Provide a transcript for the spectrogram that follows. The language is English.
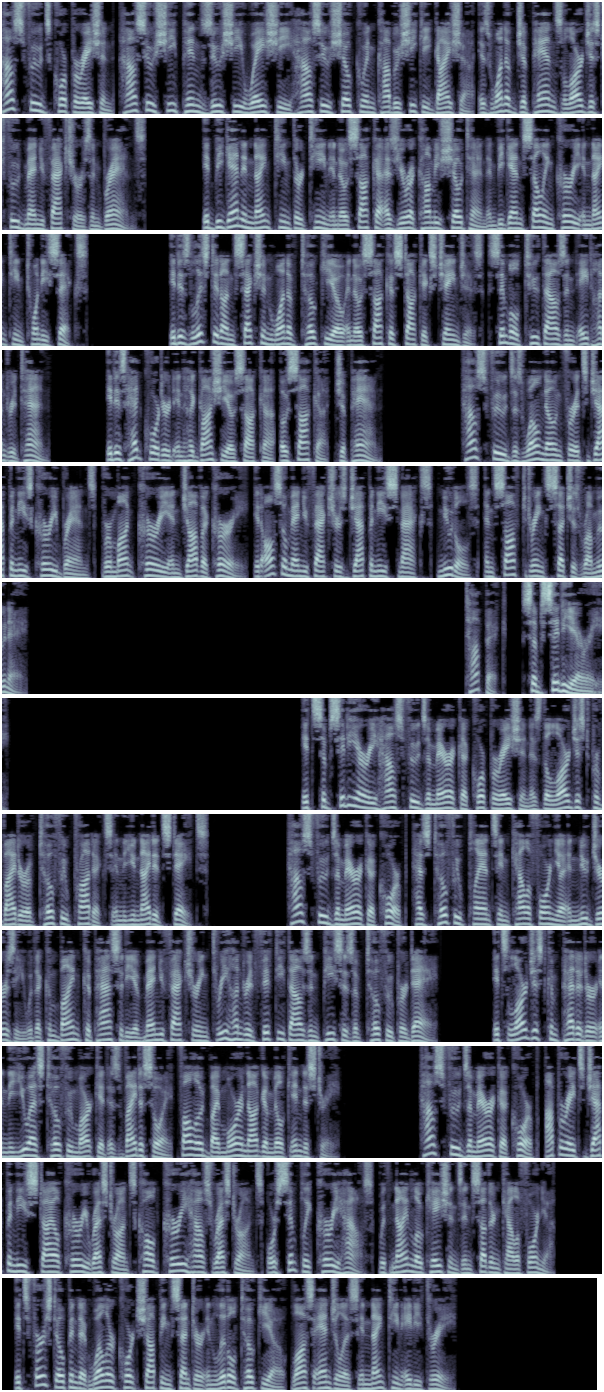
House Foods Corporation, Haosu Shi Pin Zhu Shi Wei Haosu Shokuhin Kabushiki Gaisha is one of Japan's largest food manufacturers and brands. It began in 1913 in Osaka as Urakami Shoten and began selling curry in 1926. It is listed on Section 1 of Tokyo and Osaka Stock Exchanges, symbol 2810. It is headquartered in Higashiosaka, Osaka, Japan. House Foods is well known for its Japanese curry brands, Vermont Curry and Java Curry. It also manufactures Japanese snacks, noodles, and soft drinks such as ramune. Topic: Subsidiary. Its subsidiary House Foods America Corporation is the largest provider of tofu products in the United States. House Foods America Corp. has tofu plants in California and New Jersey with a combined capacity of manufacturing 350,000 pieces of tofu per day. Its largest competitor in the U.S. tofu market is Vitasoy, followed by Morinaga Milk Industry. House Foods America Corp. operates Japanese-style curry restaurants called Curry House Restaurants or simply Curry House, with nine locations in Southern California. Its first opened at Weller Court Shopping Center in Little Tokyo, Los Angeles in 1983.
